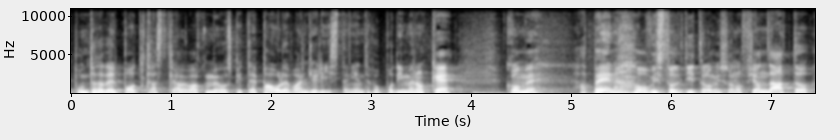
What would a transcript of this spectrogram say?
puntata del podcast che aveva come ospite Paolo Evangelista, niente proprio di meno che come appena ho visto il titolo mi sono fiondato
